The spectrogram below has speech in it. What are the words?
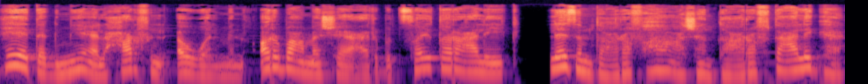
هي تجميع الحرف الأول من أربع مشاعر بتسيطر عليك لازم تعرفها عشان تعرف تعالجها.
